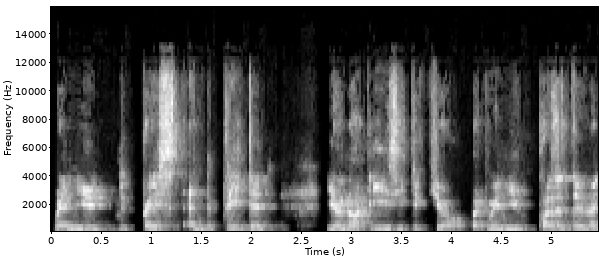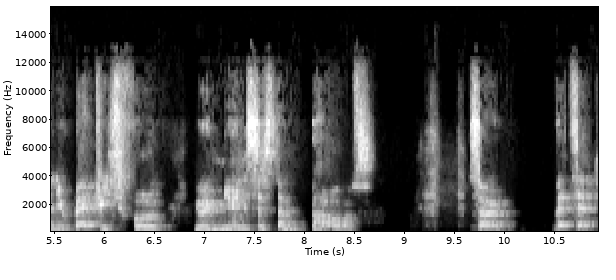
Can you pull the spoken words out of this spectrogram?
When you're depressed and depleted, you're not easy to cure. But when you're positive and your battery's full, your immune system bubbles. So that's it.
